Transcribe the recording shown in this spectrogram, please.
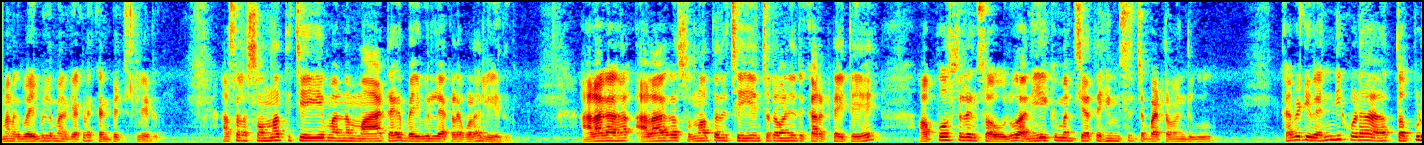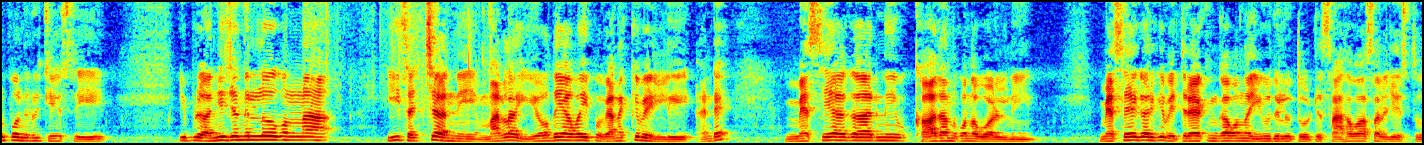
మనకు బైబిల్లో మనకి ఎక్కడ కనిపించట్లేదు. అసలు సున్నతి చేయమన్న మాట బైబిల్లో ఎక్కడ కూడా లేదు. అలాగా అలాగా సున్నతలు చేయించడం అనేది కరెక్ట్ అయితే అపోస్తులైన సౌలు అనేక మంది చేత హింసించబడటం ఎందుకు కాబట్టి ఇవన్నీ కూడా తప్పుడు పనులు చేసి ఇప్పుడు అన్యజనుల్లో ఉన్న ఈ సత్యాన్ని మరలా యోదయ వైపు వెనక్కి వెళ్ళి అంటే మెస్సయా గారిని కాదనుకున్న వాళ్ళని మెస్సయ్య గారికి వ్యతిరేకంగా ఉన్న యూదులతోటి సహవాసాలు చేస్తూ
